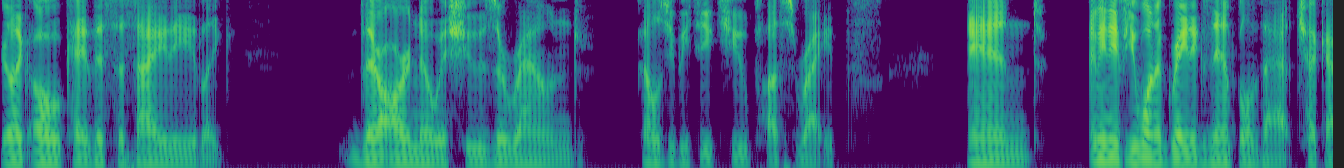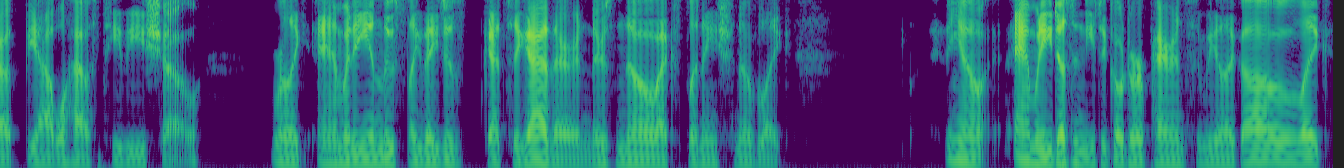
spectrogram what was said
you're like oh okay this society like there are no issues around lgbtq plus rights. And i mean if you want a great example of that check out the owl house tv show where like amity and Luz like they just get together and there's no explanation of like you know amity doesn't need to go to her parents and be like oh like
